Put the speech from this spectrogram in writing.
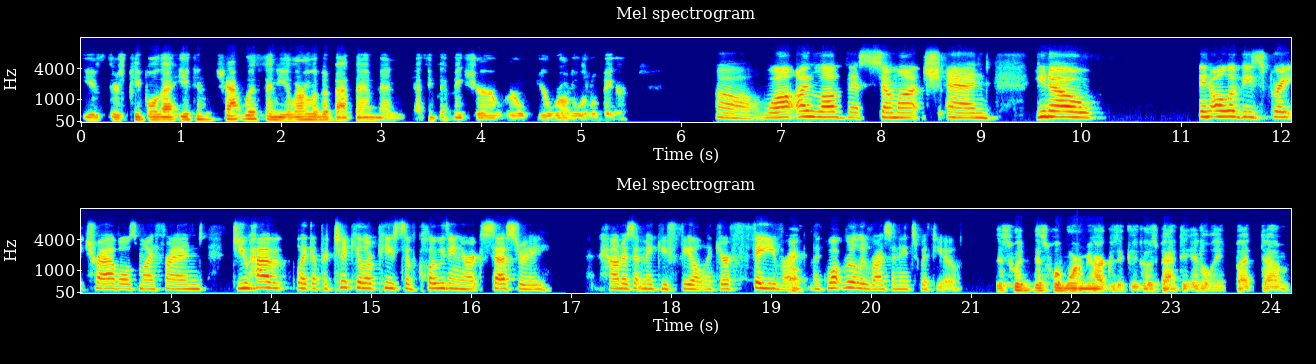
you, there's people that you can chat with, and you learn a little bit about them, and I think that makes your your world a little bigger. Oh well, I love this so much, and you know, in all of these great travels, my friend, do you have like a particular piece of clothing or accessory how does it make you feel like your favorite oh. like what really resonates with you this would this will warm your heart because it, goes back to italy but um,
